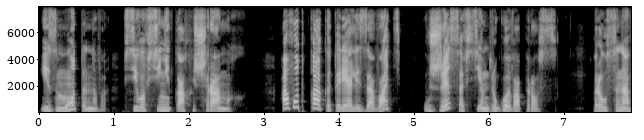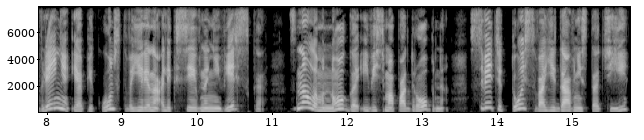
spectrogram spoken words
измотанного, всего в синяках и шрамах. А вот как это реализовать, уже совсем другой вопрос. Про усыновление и опекунство Елена Алексеевна Невельская знала много и весьма подробно в свете той своей давней статьи,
